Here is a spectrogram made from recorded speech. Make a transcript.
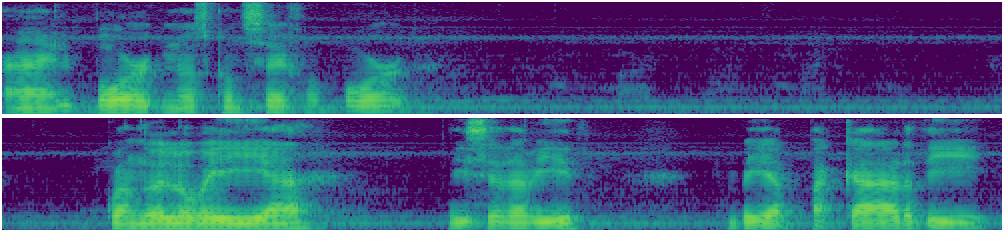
Ah, el Borg, no es consejo, Borg. Cuando él lo veía, dice David, veía Packard y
